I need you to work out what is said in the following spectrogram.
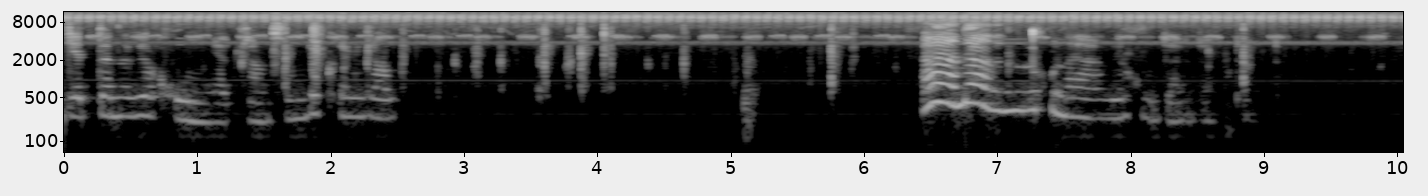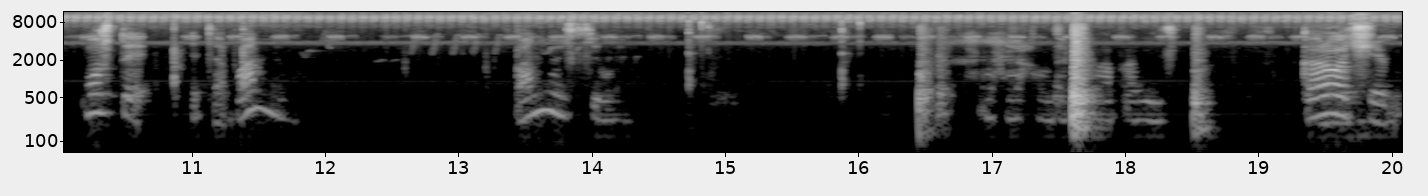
Где-то наверху у меня там сундук лежал. А, да, наверху, наверху, да, да, да. Может, э, это ванную? Ванную сделаем? Короче.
